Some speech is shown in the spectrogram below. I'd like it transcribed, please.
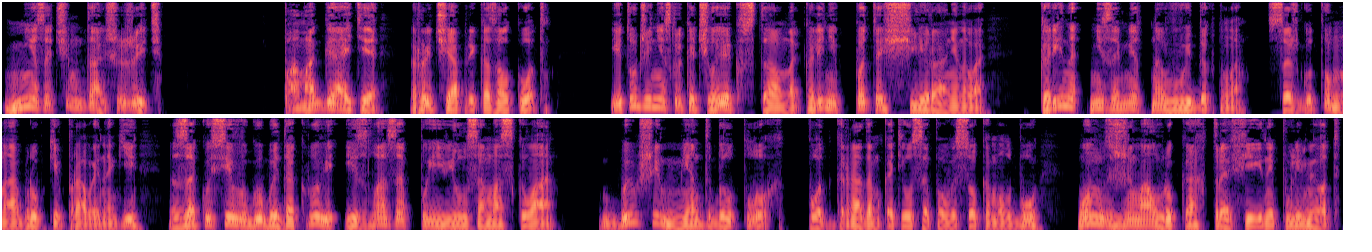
Незачем дальше жить. «Помогайте!» – рыча приказал кот. И тут же несколько человек, встав на колени, потащили раненого. Карина незаметно выдохнула. Со жгутом на обрубке правой ноги, закусив губы до крови, из лаза появился Москва. Бывший мент был плох. Под градом катился по высокому лбу, он сжимал в руках трофейный пулемет.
